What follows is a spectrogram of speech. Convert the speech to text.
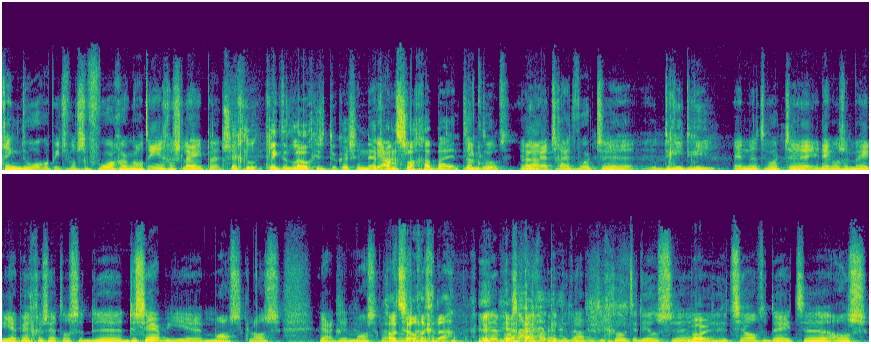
ging door op iets wat zijn voorganger had ingeslepen. Op zich klinkt het logisch natuurlijk als je net ja, aan de slag gaat bij een team, dat klopt. toch? En ja. de wedstrijd wordt 3-3. Uh, en het wordt uh, in Engelse media weggezet als de, de Serbië uh, masterclass. Ja, de masterclass. Gewoon hetzelfde gedaan. Het was eigenlijk inderdaad dat hij grotendeels hetzelfde deed als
